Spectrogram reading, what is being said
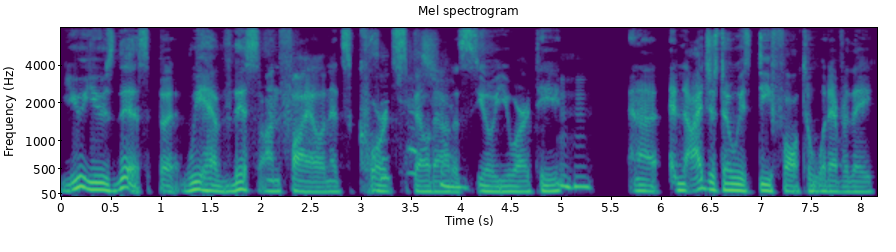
you use this, but we have this on file, and it's court spelled out as C O U R T. Mm-hmm. And I, and I just always default to whatever they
